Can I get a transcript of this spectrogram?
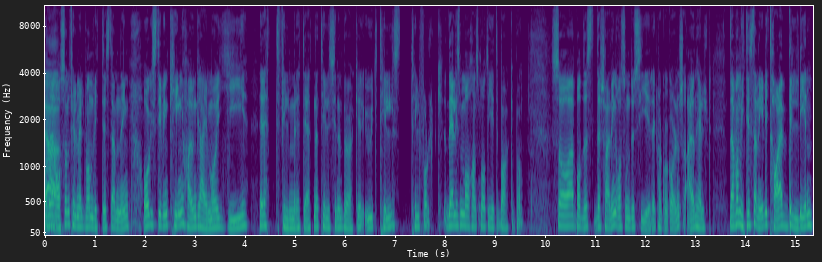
Og Det er også en film med helt vanvittig stemning. Og Stephen King har jo en greie med å gi rett filmrettighetene til sine bøker ut til, til folk. Det er liksom hans måte å gi tilbake på. Så både The Shining og som du sier, Clockwork Orange er jo en helt Det er vanvittige stemninger. De tar deg veldig inn,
